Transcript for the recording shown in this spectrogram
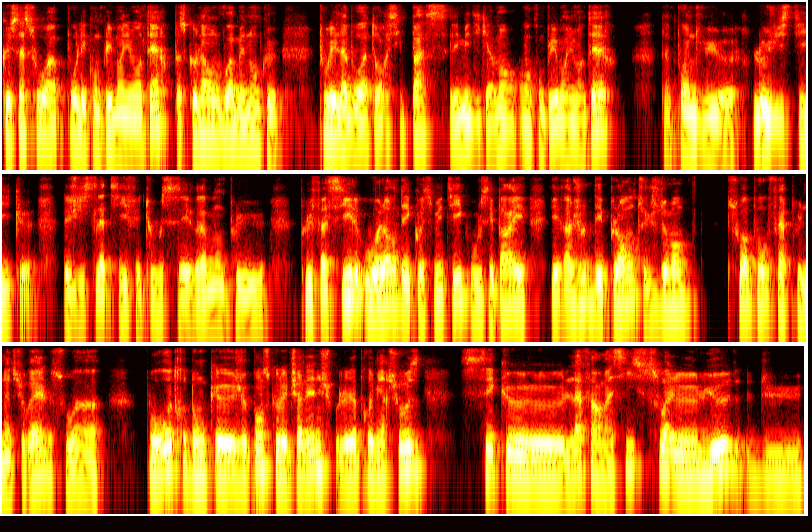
que ce soit pour les compléments alimentaires, parce que là on voit maintenant que tous les laboratoires ici passent les médicaments en compléments alimentaires d'un point de vue euh, logistique, euh, législatif et tout, c'est vraiment plus, facile. Ou alors des cosmétiques où c'est pareil, ils rajoutent des plantes justement soit pour faire plus naturel, soit pour autre. Donc euh, je pense que le challenge, la première chose, c'est que la pharmacie soit le lieu du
